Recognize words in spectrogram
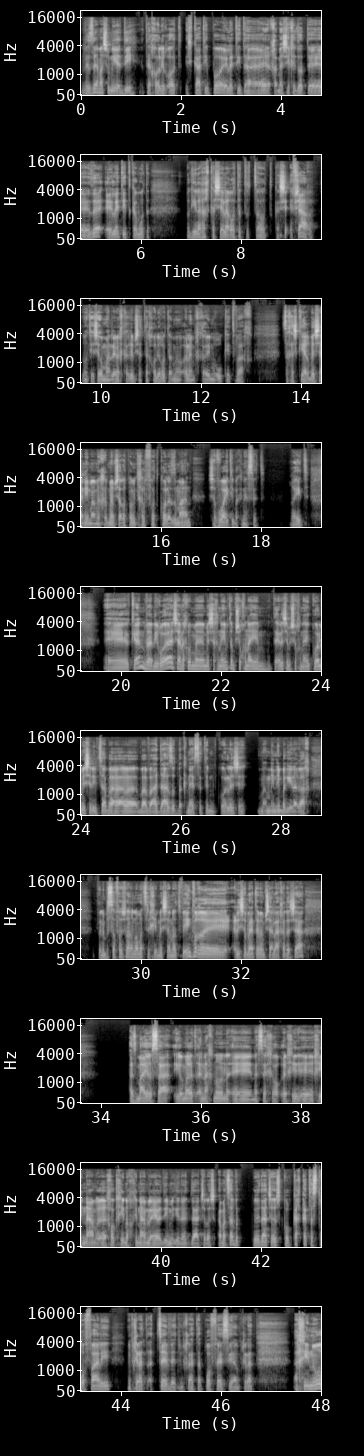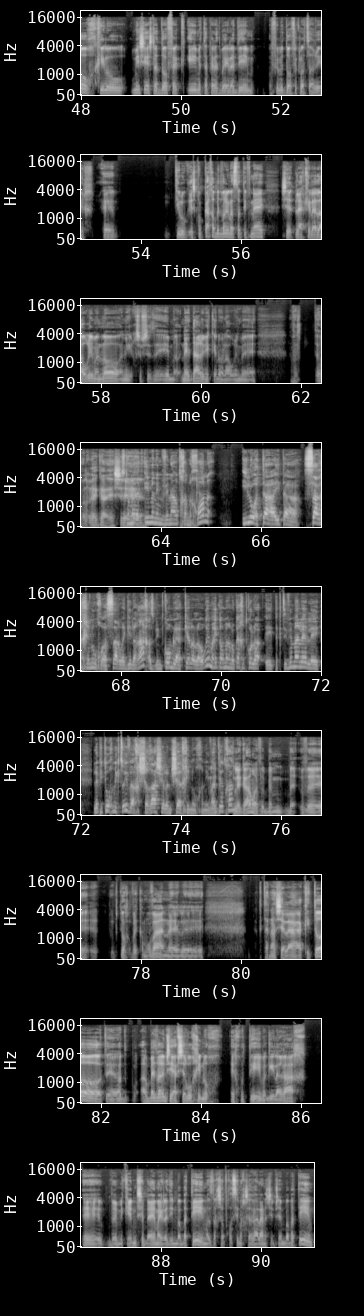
וזה משהו מיידי, אתה יכול לראות, השקעתי פה, העליתי את החמש יחידות אה, זה, העליתי את כמות, בגיל הרך קשה להראות את התוצאות, קשה, אפשר, זאת אומרת יש היום מלא מחקרים שאתה יכול לראות הם מחקרים ארוכי טווח. צריך להשקיע הרבה שנים, הממשלות פה מתחלפות כל הזמן, שבוע הייתי בכנסת, ראית? אה, כן, ואני רואה שאנחנו משכנעים את המשוכנעים, את אלה שמשוכנעים, כל מי שנמצא בוועדה הזאת בכנסת, הם כל אלה שמאמינים בגיל הרך, אבל הם בסופו של דבר לא מצליחים לשנות. ואם כבר אה, אני שומע את הממשלה החדשה, אז מה היא עושה? היא אומרת, אנחנו אה, נעשה חוק, אה, חינם, אה, חוק חינוך חינם לילדים מגיל עד שלוש. המצב בגיל עד שלוש כל כך קטסטרופלי מבחינת הצוות, מבחינת הפרופסיה, מבחינת החינוך, כאילו, מי שיש לה דופק, היא מטפלת בילדים, אפילו דופק לא צריך. אה, כאילו, יש כל כך הרבה דברים לעשות לפני להקל על ההורים, אני לא, אני חושב שזה יהיה נהדר אם יקלו על ההורים, ו... אבל, אבל רגע, יש... זאת אומרת, אה, אם אני מבינה אותך נכון, אילו אתה היית שר החינוך או השר לגיל הרך, אז במקום להקל על ההורים, היית אומר, אני לוקח את כל התקציבים האלה לפיתוח מקצועי והכשרה של אנשי החינוך. אני הבנתי אותך? לגמרי, ב- ו- ופיתוח- וכמובן, אה, ל- הקטנה של הכיתות, אה, עוד הרבה דברים שיאפשרו חינוך איכותי בגיל הרך. אה, במקרים שבהם הילדים בבתים, אז עכשיו עושים הכשרה לאנשים שהם בבתים,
